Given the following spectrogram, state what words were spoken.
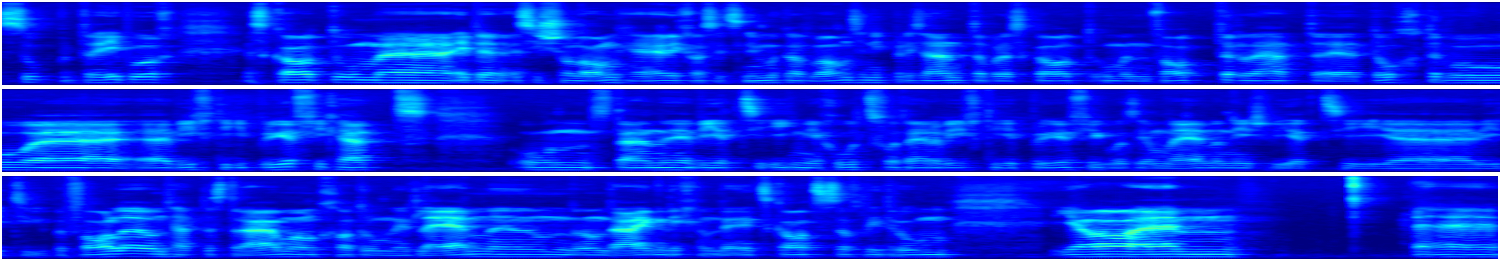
super Drehbuch. Es geht um, äh, eben, es ist schon lange her, ich habe es jetzt nicht mehr gerade wahnsinnig präsent, aber es geht um einen Vater, der hat eine Tochter, die äh, eine wichtige Prüfung hat und dann wird sie irgendwie kurz vor dieser wichtigen Prüfung, wo sie am Lernen ist, wird sie, äh, wird sie überfallen und hat das Trauma und kann darum nicht lernen und, und eigentlich, und jetzt geht es so ein bisschen darum, ja, ähm, äh,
